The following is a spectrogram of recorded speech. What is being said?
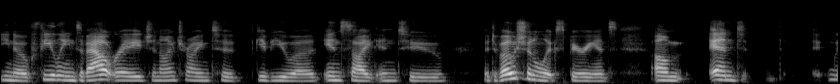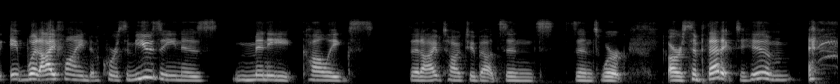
you know feelings of outrage, and I'm trying to give you a insight into a devotional experience. Um, and it, what I find, of course, amusing is many colleagues that I've talked to about Zinn's Zinn's work are sympathetic to him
